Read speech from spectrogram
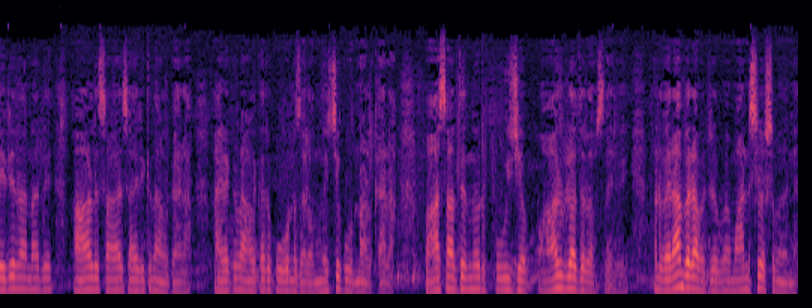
ഏരിയ എന്ന് പറഞ്ഞാൽ ആൾ സഹായിക്കുന്ന സഹകരിക്കുന്ന ആൾക്കാരാണ് അയൽക്കുന്ന ആൾക്കാർ കൂടുന്ന സ്ഥലം ഒന്നിച്ച് കൂടുന്ന ആൾക്കാരാണ് അപ്പോൾ ആ സ്ഥലത്ത് ഇന്നൊരു പൂജ്യം ആരുമില്ലാത്തൊരവസ്ഥയിൽ അവിടെ വരാൻ വരാൻ പറ്റില്ല. മാനസിക വിഷമം തന്നെ.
